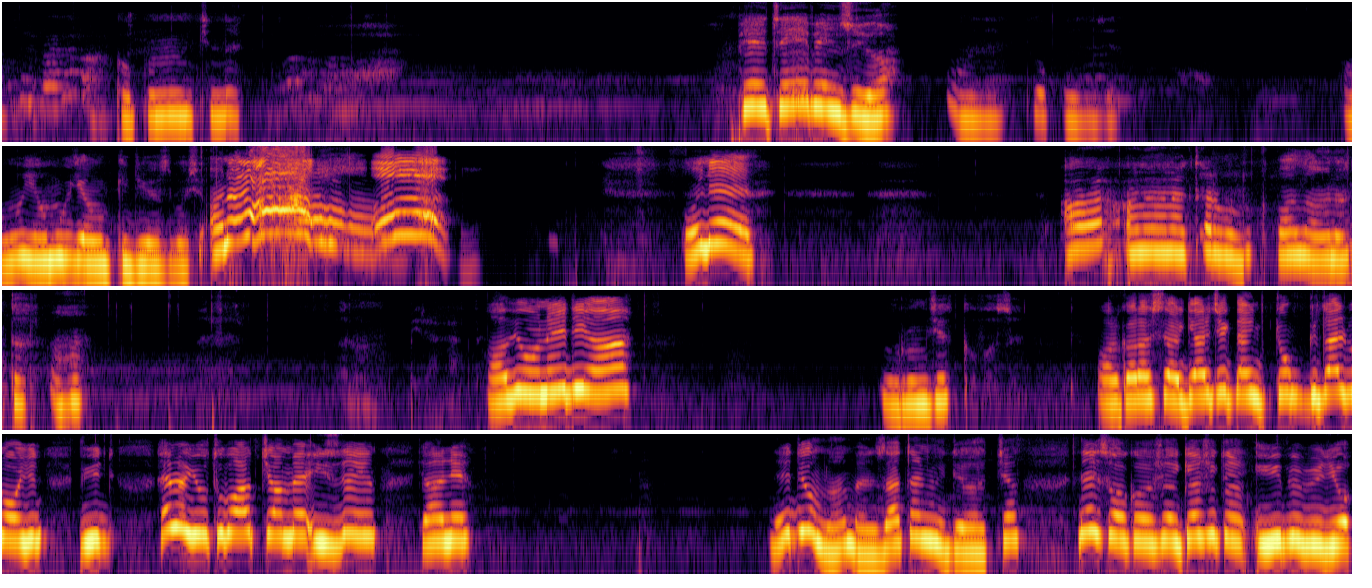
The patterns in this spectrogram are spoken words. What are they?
Kapının içinde. PT'ye benziyor. Aynen çok benziyor. Ama yamuk yamuk gidiyoruz başı. Ana! Aa! Aa! O ne? Aa, ana anahtar bulduk. Vallahi anahtar. Aha. Abi o neydi ya? Örümcek kafası. Arkadaşlar gerçekten çok güzel bir oyun. Vid Hemen YouTube'a atacağım ve izleyin. Yani ne diyorum lan ben zaten video atacağım. Neyse arkadaşlar gerçekten iyi bir video.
